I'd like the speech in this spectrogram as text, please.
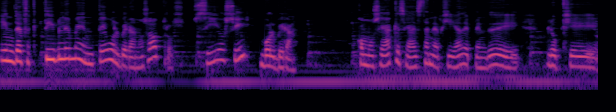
indefectiblemente volverá a nosotros, sí o sí volverá. Como sea que sea esta energía, depende de lo que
